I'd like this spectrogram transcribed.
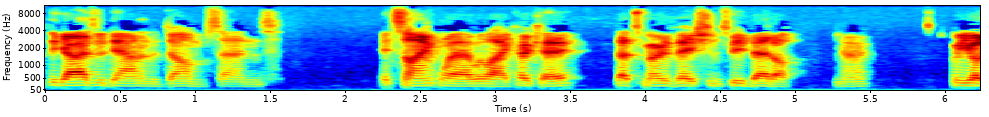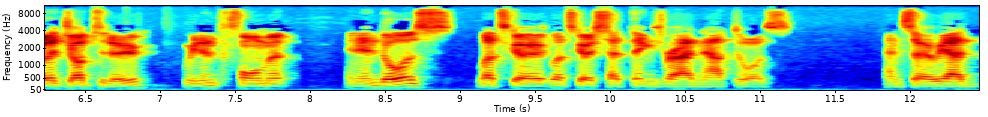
the guys were down in the dumps, and it's something where we're like, okay, that's motivation to be better. You know, we got a job to do. We didn't perform it in indoors. Let's go. Let's go set things right in outdoors. And so we had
